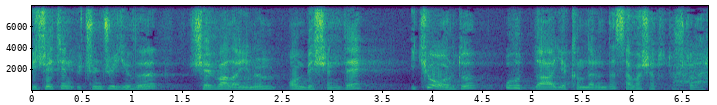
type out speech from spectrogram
Hicretin 3. yılı Şevval ayının 15'inde iki ordu Uhud Dağı yakınlarında savaşa tutuştular.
